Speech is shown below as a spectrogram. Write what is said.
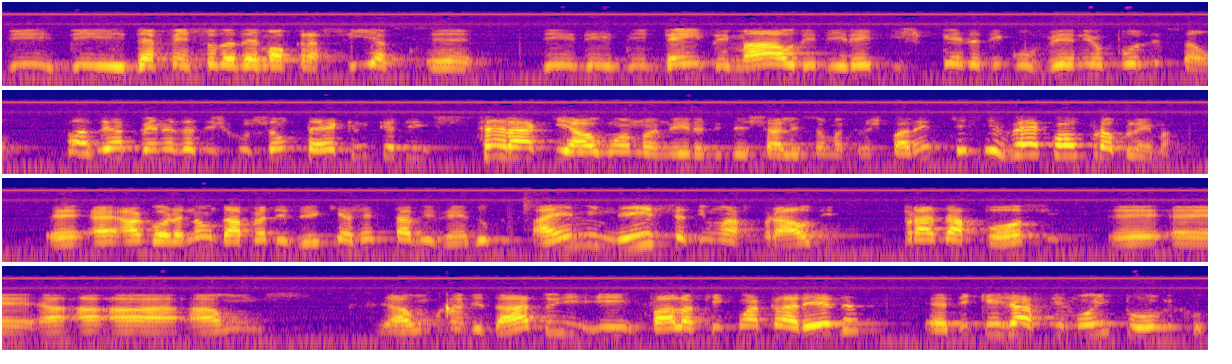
de, de defensor da democracia, é, de, de, de, bem e de mal, de direita e esquerda, de governo e oposição. Fazer apenas a discussão técnica de será que há alguma maneira de deixar a eleição mais transparente? Se tiver, qual o problema? É, é, agora, não dá para dizer que a gente está vivendo a eminência de uma fraude para dar posse é, é, a, a, a, um, a, um, candidato e, e, falo aqui com a clareza é, de quem já afirmou em público.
